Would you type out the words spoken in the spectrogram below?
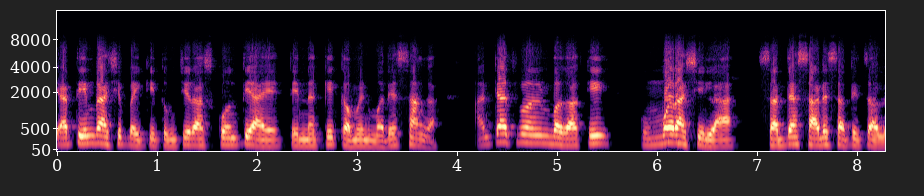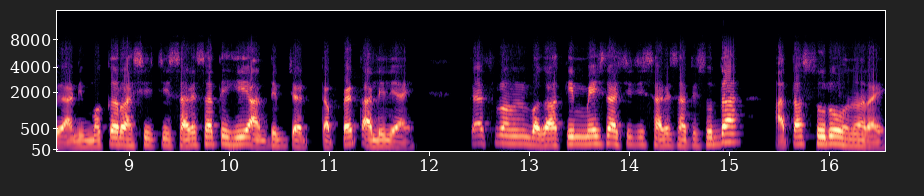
या तीन राशीपैकी तुमची रास कोणती आहे ते नक्की कमेंटमध्ये सांगा. आणि त्याचप्रमाणे बघा की कुंभ राशीला सध्या 7.5 चालू आहे आणि मकर राशीची 7.5 ही अंतिम टप्प्यात आलेली आहे. त्याचप्रमाणे बघा की मेष राशीची 7.5 सुद्धा आता सुरू होणार आहे.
